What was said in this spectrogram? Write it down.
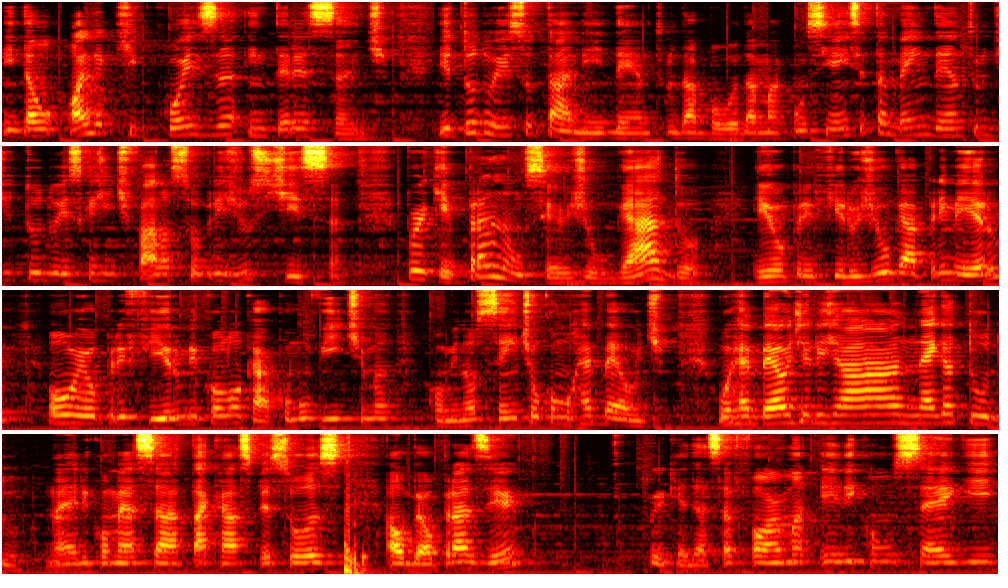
Então, olha que coisa interessante. E tudo isso está ali dentro da boa da má consciência, também dentro de tudo isso que a gente fala sobre justiça. Porque para não ser julgado, eu prefiro julgar primeiro ou eu prefiro me colocar como vítima, como inocente ou como rebelde. O rebelde ele já nega tudo, né? Ele começa a atacar as pessoas ao bel prazer porque dessa forma ele consegue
